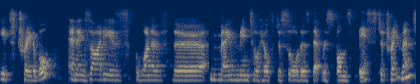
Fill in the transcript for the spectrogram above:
it's treatable. And anxiety is one of the main mental health disorders that responds best to treatment.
